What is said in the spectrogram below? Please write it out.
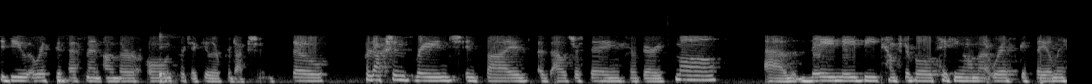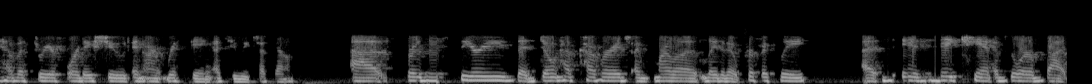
to do a risk assessment on their own particular production. So productions range in size, as Alistair was saying, from very small. Um, they may be comfortable taking on that risk if they only have a three or four day shoot and aren't risking a two week shutdown. Uh, for the series that don't have coverage, Marla laid it out perfectly. Uh, they can't absorb that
